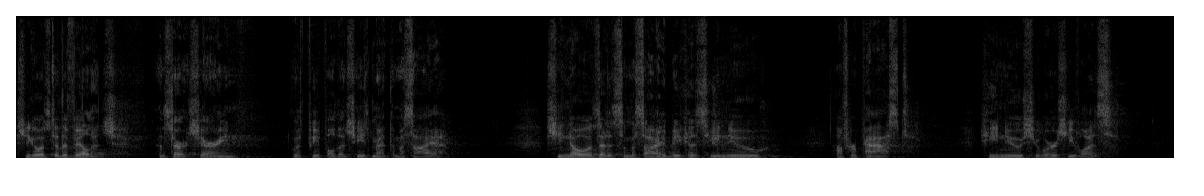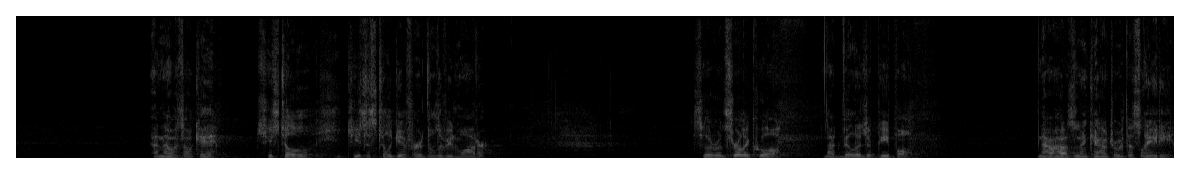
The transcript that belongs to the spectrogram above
She goes to the village and starts sharing with people that she's met the Messiah. She knows that it's the Messiah because he knew of her past. He knew she, where she was and that was okay. She still, Jesus still gave her the living water. So it was really cool. That village of people now has an encounter with this lady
